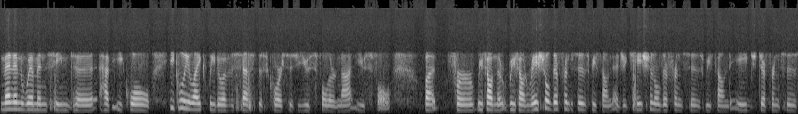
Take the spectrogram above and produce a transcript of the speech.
men and women seem to have equal, equally likely to have assessed this course as useful or not useful. But for we found that we found racial differences, we found educational differences, we found age differences,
